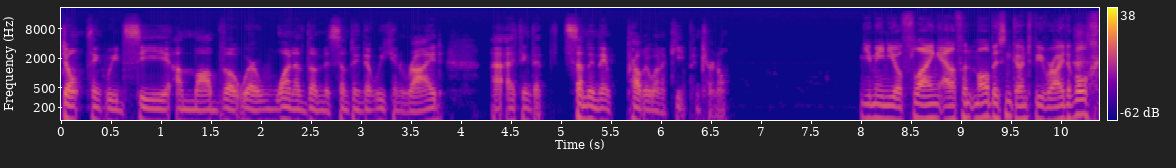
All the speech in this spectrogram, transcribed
don't think we'd see a mob vote where one of them is something that we can ride. I, think that's something they probably want to keep internal. You mean your flying elephant mob isn't going to be rideable?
